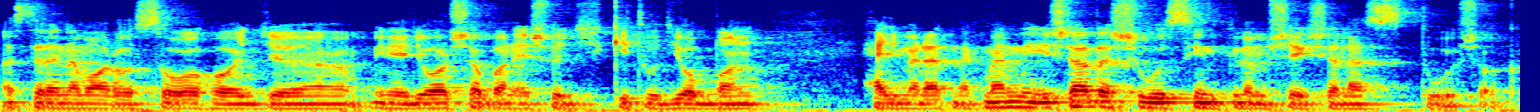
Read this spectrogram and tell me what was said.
ez tényleg nem arról szól, hogy minél gyorsabban és hogy ki tud jobban hegymeretnek menni, és ráadásul szintkülönbség se lesz túl sok.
